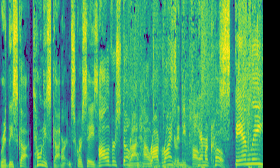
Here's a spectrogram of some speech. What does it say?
Ridley Scott, Tony Scott, Martin Scorsese, Oliver Stone, Ron Howard, Rob Reiner, Sydney Pollack, Cameron Crowe, Stanley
